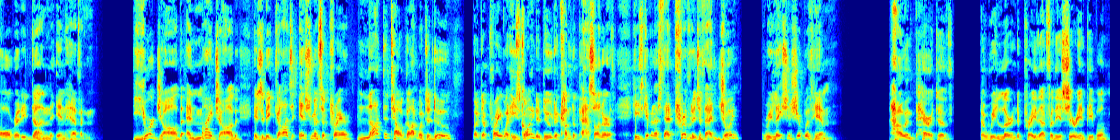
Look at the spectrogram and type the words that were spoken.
already done in heaven. Your job and my job is to be God's instruments of prayer, not to tell God what to do, but to pray what he's going to do to come to pass on earth. He's given us that privilege of that joint relationship with him. How imperative that we learn to pray that for the Assyrian people,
